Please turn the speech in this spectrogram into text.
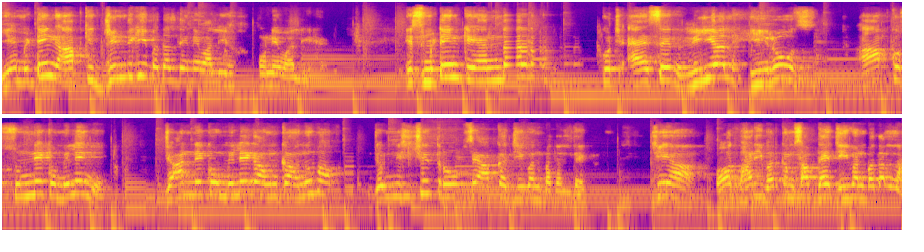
ये मीटिंग आपकी ज़िंदगी बदल देने वाली, होने वाली है। इस मीटिंग के अंदर कुछ ऐसे रियल हीरोज आपको सुनने को मिलेंगे, जानने को मिलेगा उनका अनुभव, जो निश्चित रूप से आपका जीवन बदल देगा। जी हाँ बहुत भारी भरकम शब्द है, जीवन बदलना।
